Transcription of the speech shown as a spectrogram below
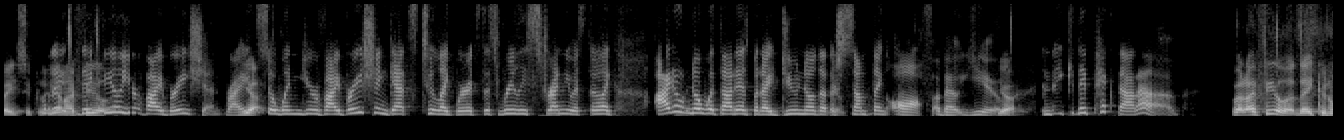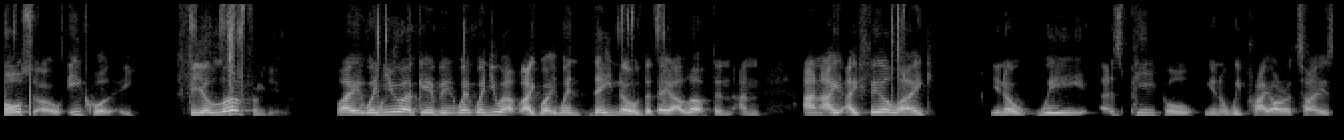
basically. Well, they, feel, they feel your vibration, right? Yeah. So when your vibration gets to like where it's this really strenuous, they're like, I don't know what that is, but I do know that there's something off about you. Yeah. And they they pick that up. But I feel that they can also equally feel love from you. Like when you are giving, when, when you are like when, when they know that they are loved, and and and I I feel like, you know, we as people, you know, we prioritize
